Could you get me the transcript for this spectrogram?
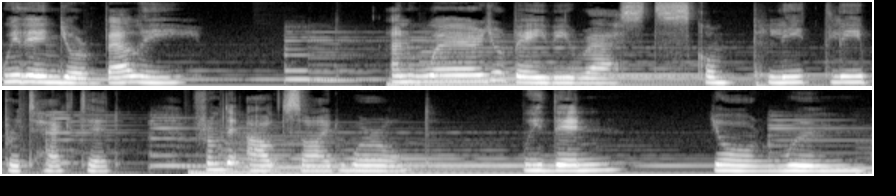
within your belly and where your baby rests completely protected from the outside world within your womb.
